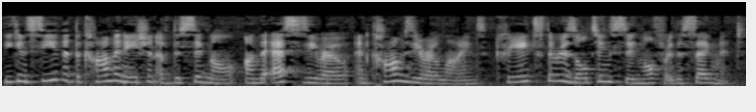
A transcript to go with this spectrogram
you can see that the combination of the signal on the S0 and COM0 lines creates the resulting signal for the segment.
